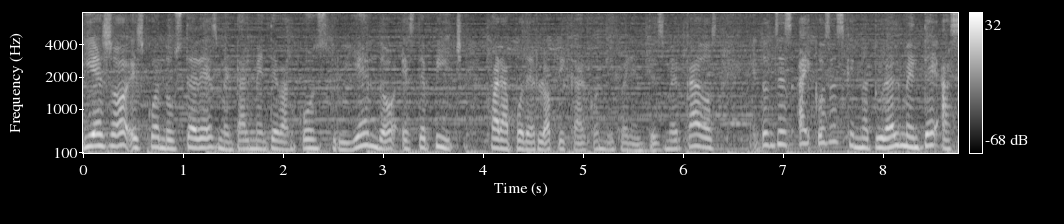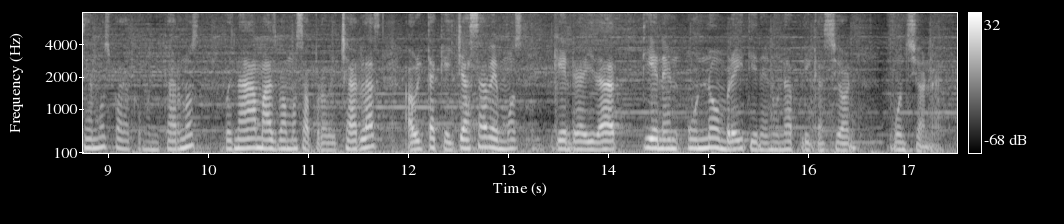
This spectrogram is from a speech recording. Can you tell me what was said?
Y eso es cuando ustedes mentalmente van construyendo este pitch para poderlo aplicar con diferentes mercados. Entonces hay cosas que naturalmente hacemos para comunicarnos, pues nada más vamos a aprovecharlas ahorita que ya sabemos que en realidad tienen un nombre y tienen una aplicación funcional.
